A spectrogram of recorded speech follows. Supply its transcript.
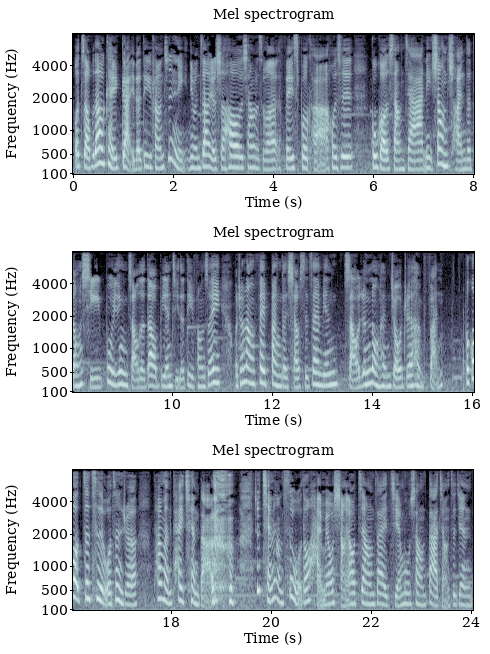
我找不到可以改的地方，就是你你们知道，有时候像什么 Facebook 啊，或者是 Google 商家，你上传的东西不一定找得到编辑的地方，所以我就浪费半个小时在那边找，就弄很久，我觉得很烦。不过这次我真的觉得他们太欠打了，就前两次我都还没有想要这样在节目上大讲这件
